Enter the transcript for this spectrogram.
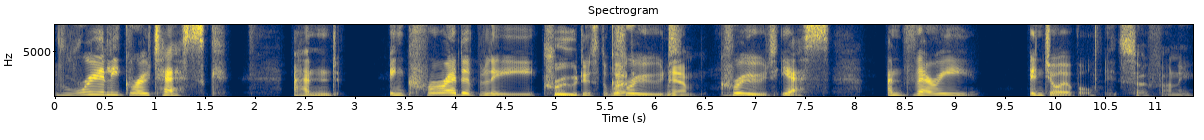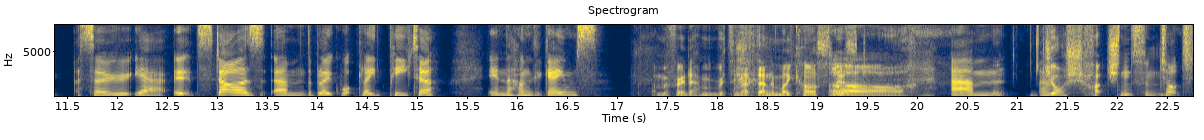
really grotesque and incredibly Crude is the word. Crude. Yeah. crude, yes, and very enjoyable. It's so funny. So yeah, it stars um, the bloke what played Peter in the Hunger Games. I'm afraid I haven't written that down in my cast list. Oh, Um, Josh Hutcherson. Josh,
